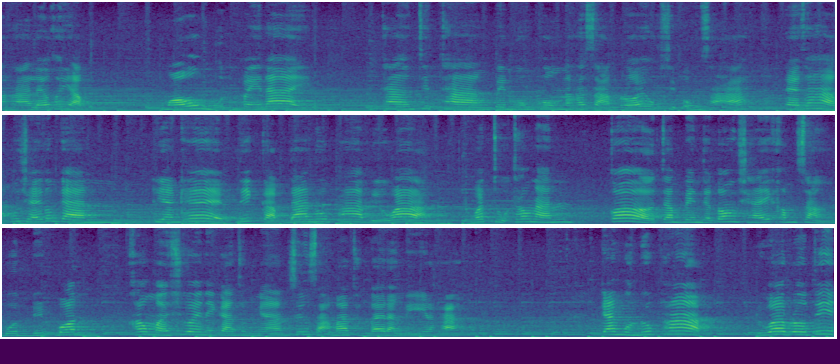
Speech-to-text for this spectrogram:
นะคะ แล้วขยับเมาส์หมุนไปได้ ทางทิศทางเป็นวงกลมนะคะ 360 องศา แต่ถ้าหากผู้ใช้ต้องการเพียงแค่พลิกกลับด้านรูปภาพหรือว่าวัตถุเท่านั้น ก็จำเป็นจะต้องใช้คำสั่งบนริบบอนเข้ามาช่วยในการทำงาน ซึ่งสามารถทำได้ดังนี้นะคะ การหมุนรูปภาพ หรือว่าโรตี้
